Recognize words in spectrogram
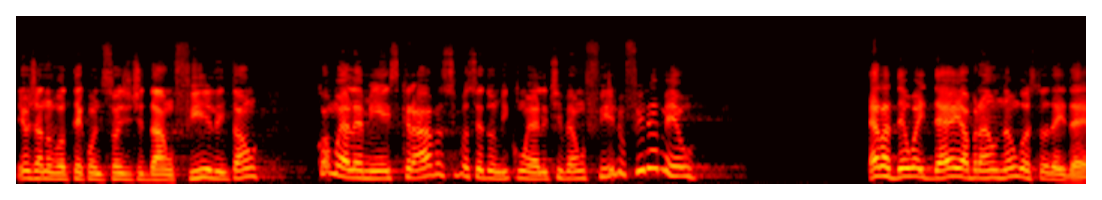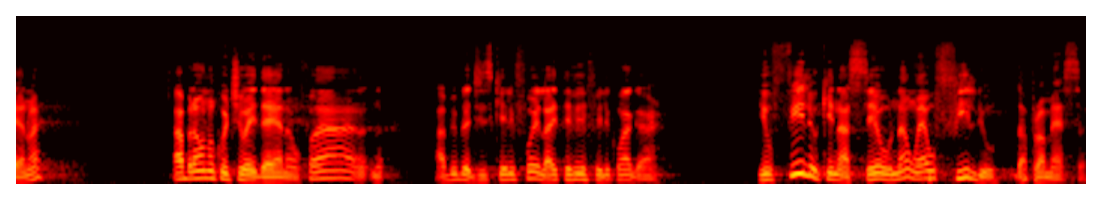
eu já não vou ter condições de te dar um filho, então, como ela é minha escrava, se você dormir com ela e tiver um filho, o filho é meu. Ela deu a ideia, Abraão não gostou da ideia, não é? Abraão não curtiu a ideia, não. A Bíblia diz que ele foi lá e teve um filho com Agar. E o filho que nasceu não é o filho da promessa.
